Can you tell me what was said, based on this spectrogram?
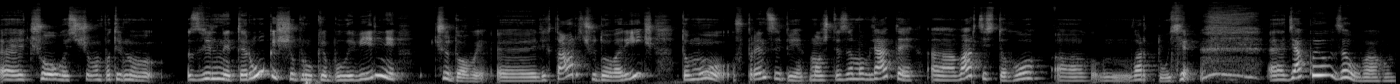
е, чогось, що вам потрібно звільнити руки, щоб руки були вільні. Чудовий е, ліхтар, чудова річ, тому, в принципі, можете замовляти, вартість того вартує. Дякую за увагу.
